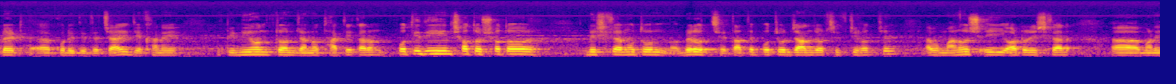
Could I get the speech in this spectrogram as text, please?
প্লেট করে দিতে চাই, যেখানে একটি নিয়ন্ত্রণ যেন থাকে। কারণ প্রতিদিন শত শত রিক্সা নতুন বেরোচ্ছে, তাতে প্রচুর যানজট সৃষ্টি হচ্ছে এবং মানুষ এই অটো রিক্সার মানে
